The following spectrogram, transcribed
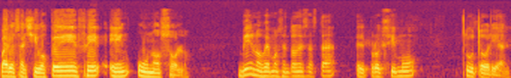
varios archivos PDF en uno solo. Bien, nos vemos entonces hasta el próximo tutorial.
